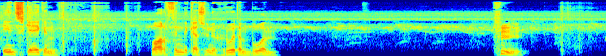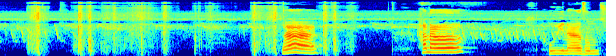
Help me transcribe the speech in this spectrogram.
Eens kijken. Waar vind ik zo'n grote boom? Hmm. Ah. Hallo. Goedenavond.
